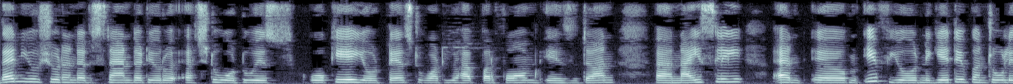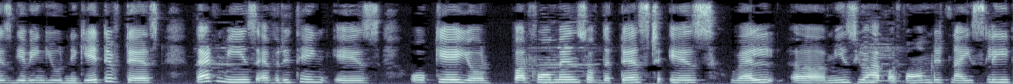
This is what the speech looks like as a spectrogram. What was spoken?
then you should understand that your H2O2 is okay. Your test what you have performed is done uh, nicely. And um, if your negative control is giving you negative test that means everything is okay. Your performance of the test is well uh, means you have performed it nicely.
